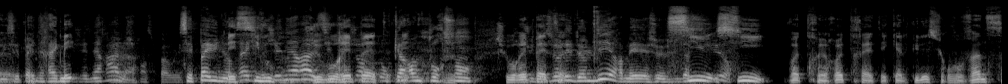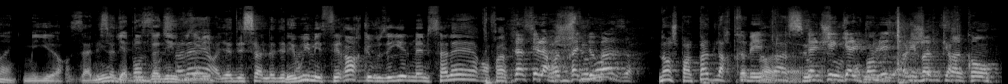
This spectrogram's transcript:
mais c'est pas une règle générale. C'est pas une règle générale. Je vous répète. 40%. Je vous répète. Je suis désolé de le dire, mais je. Si, si votre retraite est calculée sur vos 25 meilleures années. Il y a des années où vous avez. Il y a des salaires. Mais oui, mais c'est rare que vous ayez le même salaire. Enfin. ça, c'est la retraite de base. Non, je parle pas de la retraite de base. Celle qui est calculée sur les 25 ans.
